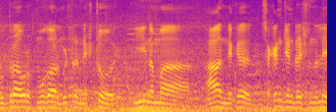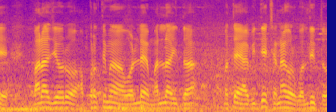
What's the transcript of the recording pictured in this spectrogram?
ರುದ್ರ ಅವರು ಮೂಗ ಅವ್ರು ಬಿಟ್ಟರೆ ನೆಕ್ಸ್ಟು ಈ ನಮ್ಮ ಆ ನೆಕ ಸೆಕೆಂಡ್ ಜನ್ರೇಷನಲ್ಲಿ ಬಾಲಾಜಿಯವರು ಅಪ್ರತಿಮ ಒಳ್ಳೆ ಮಲ್ಲ ಇದ್ದ ಮತ್ತು ಆ ವಿದ್ಯೆ ಚೆನ್ನಾಗಿ ಅವ್ರಿಗೆ ಒಲ್ದಿತ್ತು.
